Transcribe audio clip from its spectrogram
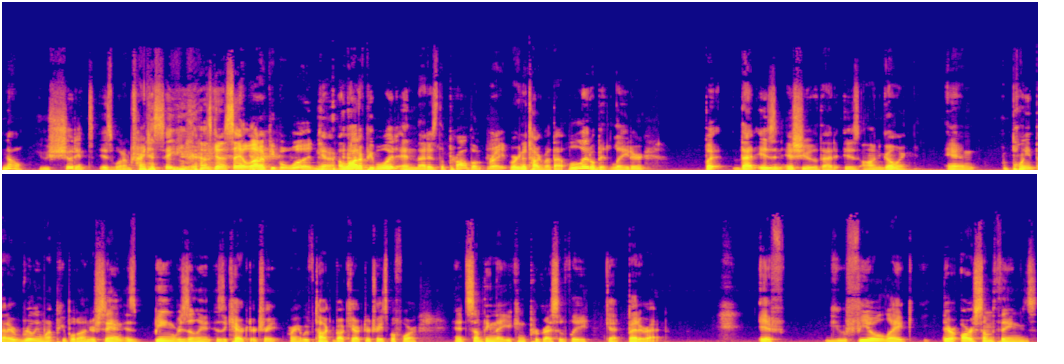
No, you shouldn't, is what I'm trying to say here. I was going to say, a lot of people would. yeah, a lot of people would, and that is the problem. Right. We're going to talk about that a little bit later, but that is an issue that is ongoing. And a point that I really want people to understand is being resilient is a character trait, right? We've talked about character traits before, and it's something that you can progressively get better at. If you feel like there are some things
